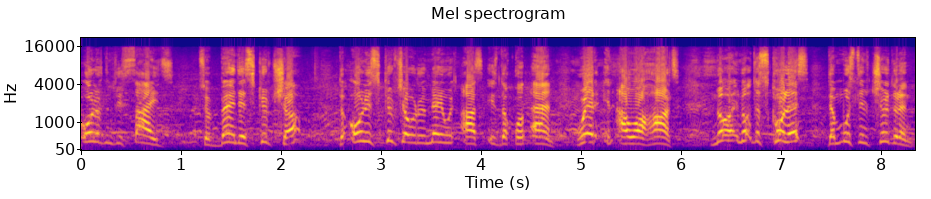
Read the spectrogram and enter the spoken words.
all of them decides to burn the scripture, the only scripture will remain with us is the Quran. Where in our hearts. No, not the scholars, the Muslim children.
